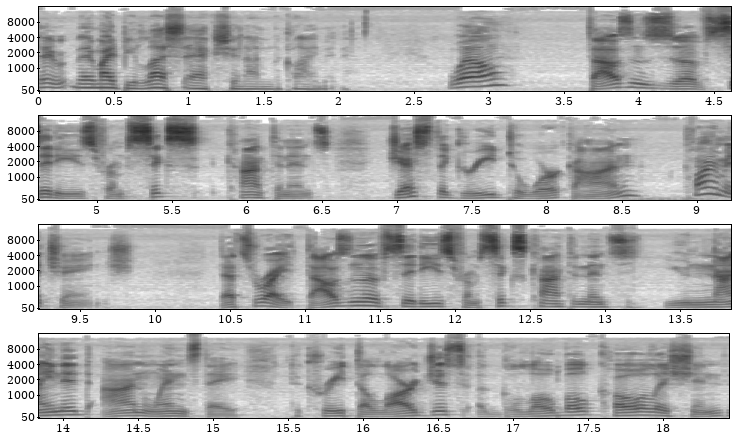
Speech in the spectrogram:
there there might be less action on the climate. Well, thousands of cities from six continents just agreed to work on climate change. That's right, thousands of cities from six continents united on Wednesday to create the largest global coalition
